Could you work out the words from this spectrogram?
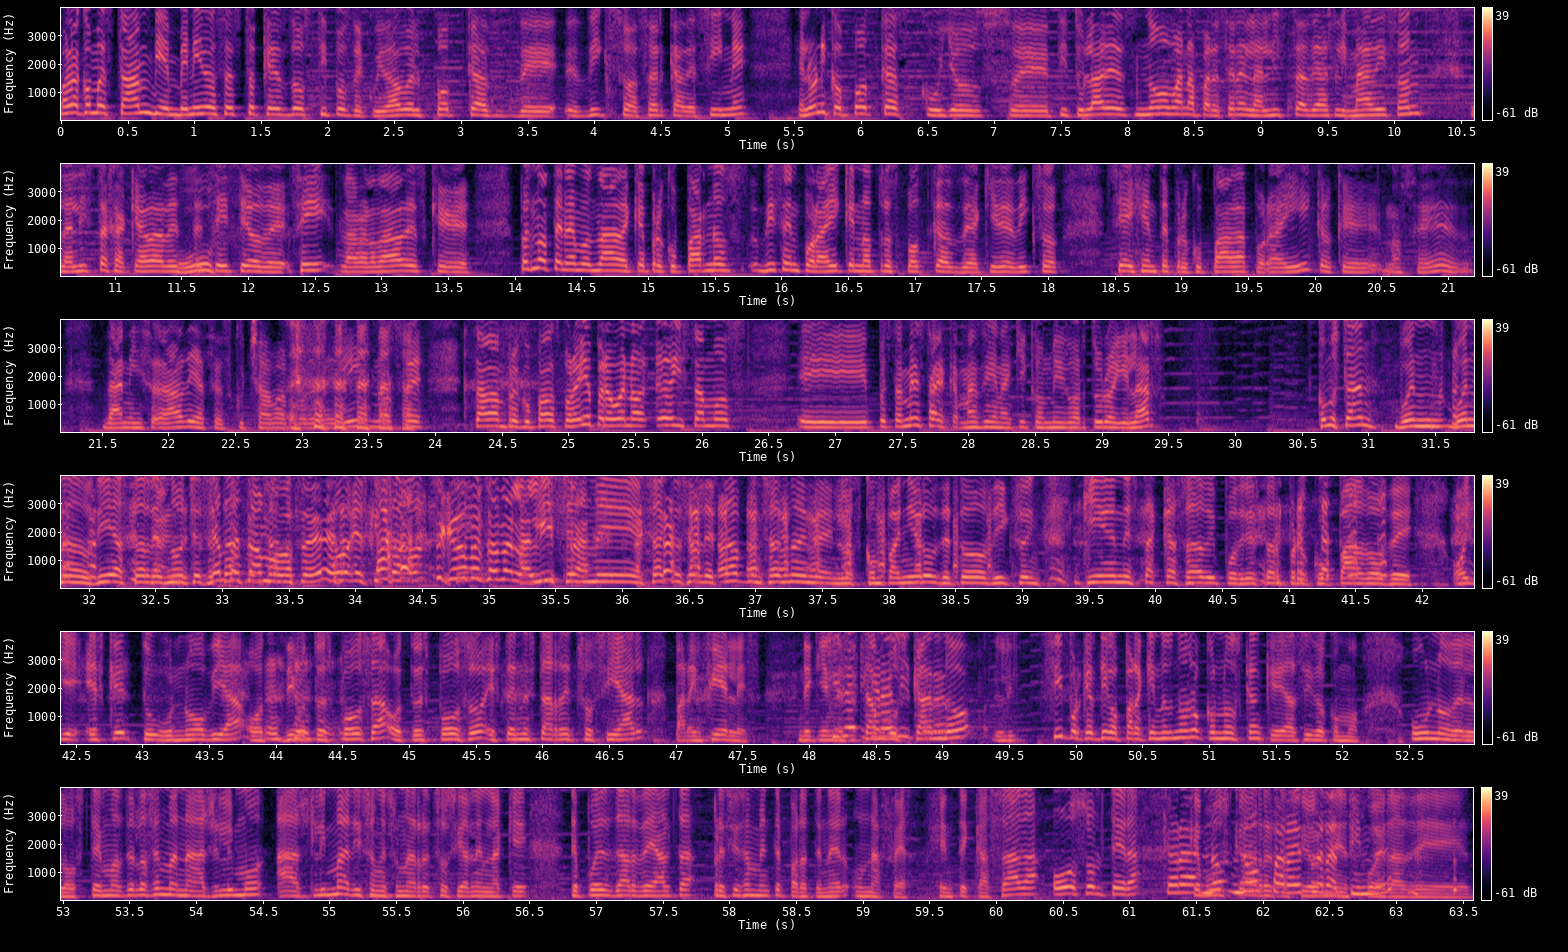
Hola, ¿cómo están? Bienvenidos a esto que es Dos Tipos de Cuidado, el podcast de Dixo acerca de cine. El único podcast cuyos eh, titulares no van a aparecer en la lista de Ashley Madison, la lista hackeada de este Uf. sitio de... Sí, la verdad es que pues no tenemos nada de qué preocuparnos. Dicen por ahí que en otros podcasts de aquí de Dixo sí hay gente preocupada por ahí. Creo que, no sé, Dani Sadia se escuchaba por ahí. No sé, estaban preocupados por ello. Pero bueno, hoy estamos... eh, pues también está más bien aquí conmigo Arturo Aguilar. ¿Cómo están? Buen, buenos días, tardes, noches. Ya empezamos, pensando- ¿eh? No, es que estaba- Se quedó pensando en la lista. Avísenme, exacto. O sea, le estaba pensando en, en los compañeros de todo Dixon, quién está casado y podría estar preocupado de, oye, es que tu novia, o digo, tu esposa o tu esposo está en esta red social para infieles, de quienes están buscando. Sí, porque digo, para quienes no lo conozcan, que ha sido como uno de los temas de la semana, Ashley, Mo- Ashley Madison es una red social en la que te puedes dar de alta precisamente para tener una fer, gente casada o soltera Que no- busca no, para eso era relaciones Tinder. fuera de...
